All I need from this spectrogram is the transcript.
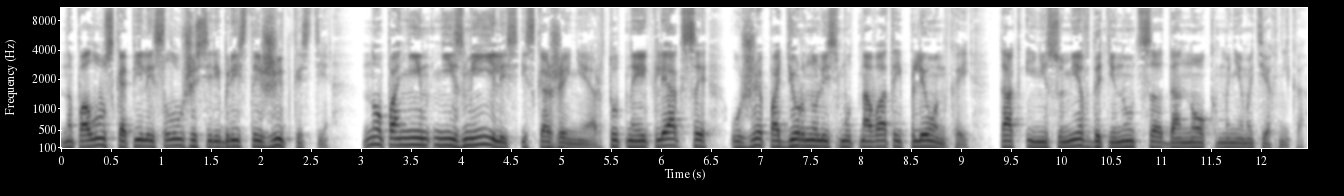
На полу скопились лужи серебристой жидкости, но по ним не изменились искажения. Ртутные кляксы уже подернулись мутноватой пленкой, так и не сумев дотянуться до ног мнемотехника.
